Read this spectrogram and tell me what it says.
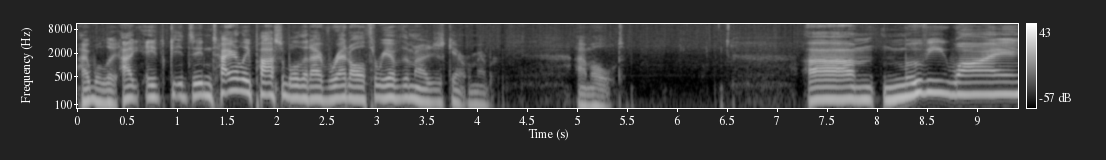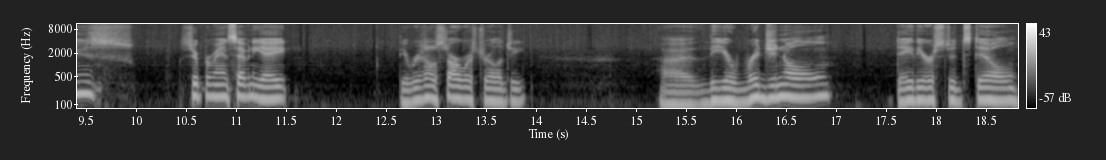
I will. I. It, it's entirely possible that I've read all three of them and I just can't remember. I'm old. Um, movie wise, Superman seventy eight, the original Star Wars trilogy, uh, the original Day the Earth Stood Still,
